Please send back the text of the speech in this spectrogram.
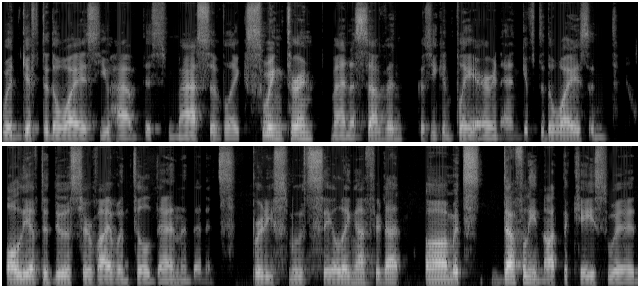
with Gift of the Wise you have this massive like swing turn mana 7 because you can play Aaron and Gift of the Wise and all you have to do is survive until then and then it's pretty smooth sailing after that um, it's definitely not the case with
